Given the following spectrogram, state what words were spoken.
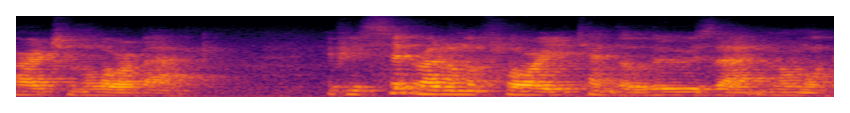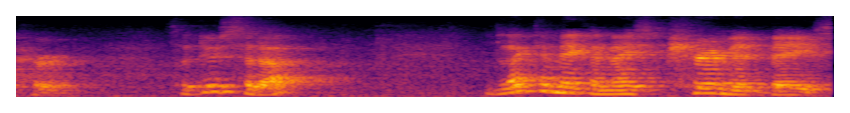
arch in the lower back. If you sit right on the floor, you tend to lose that normal curve. So do sit up. You'd like to make a nice pyramid base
